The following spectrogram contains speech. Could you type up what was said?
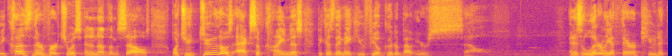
because they're virtuous in and of themselves, but you do those acts of kindness because they make you feel good about yourself. And it's literally a therapeutic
